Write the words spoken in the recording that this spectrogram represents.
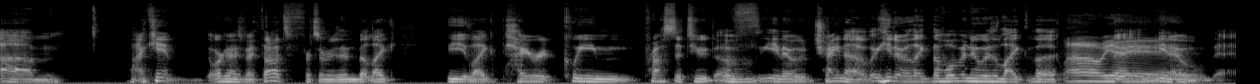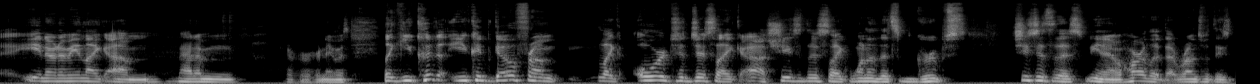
um i can't organize my thoughts for some reason but like the like pirate queen prostitute of you know china you know like the woman who was like the Oh yeah, the- yeah, yeah, you yeah. know uh, you know what i mean like um madam whatever her name was like you could you could go from like or to just like ah she's this like one of this groups she's just this you know harlot that runs with these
